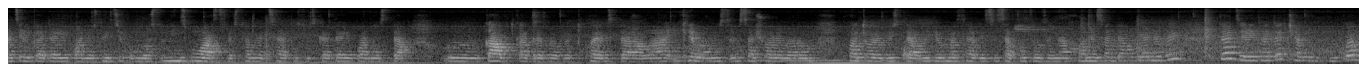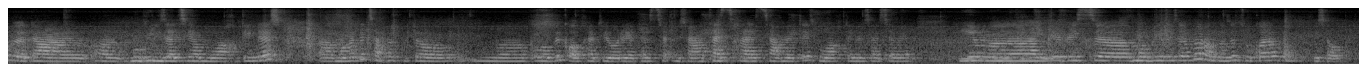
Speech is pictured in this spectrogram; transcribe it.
ნაწილი გადაიყვანეს ვინც იყო ვინც მოასწრეს 12 საათისთვის გადაიყვანეს და გავთ კადრებები თქვენს და იქნება მის საშუალება რომ ფოტოების და ვიდეო მასალის საფუძველზე ნახონ ეს ადამიანები და ძირითადად ჩემ უკვე მობილიზაცია მოახდინეს. მაგალითად საფეხბურთო კლუბი კოლხეთი 2019-ის მოახდინეს ასევე იმ აიტების მობილიზება რომელზეც უკვე ვისაუბრეთ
